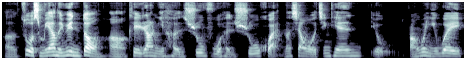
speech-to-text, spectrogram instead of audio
呃，做什么样的运动啊，可以让你很舒服、很舒缓？那像我今天有访问一位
